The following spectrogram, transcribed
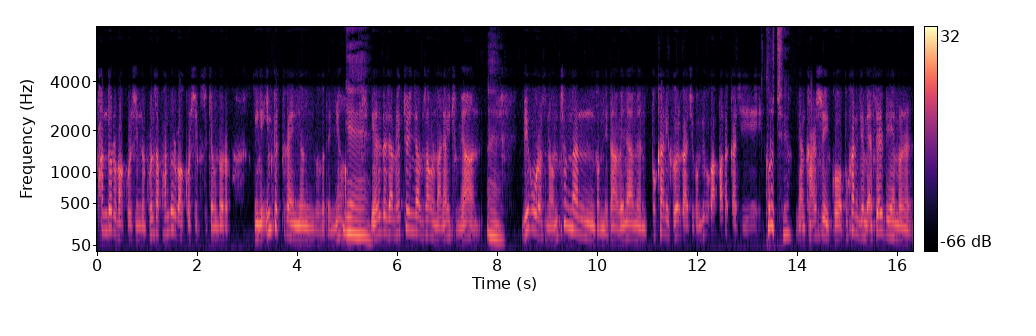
판도를 바꿀 수 있는, 군사 판도를 바꿀 수 있을 정도로 굉장히 임팩트가 있는 거거든요. 예. 예를 들자면 핵추진 잠수함을 만약에 주면 예. 미국으로서는 엄청난 겁니다. 왜냐하면 북한이 그걸 가지고 미국 앞바다까지 그렇지. 그냥 갈 수 있고 북한이 지금 SLBM을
